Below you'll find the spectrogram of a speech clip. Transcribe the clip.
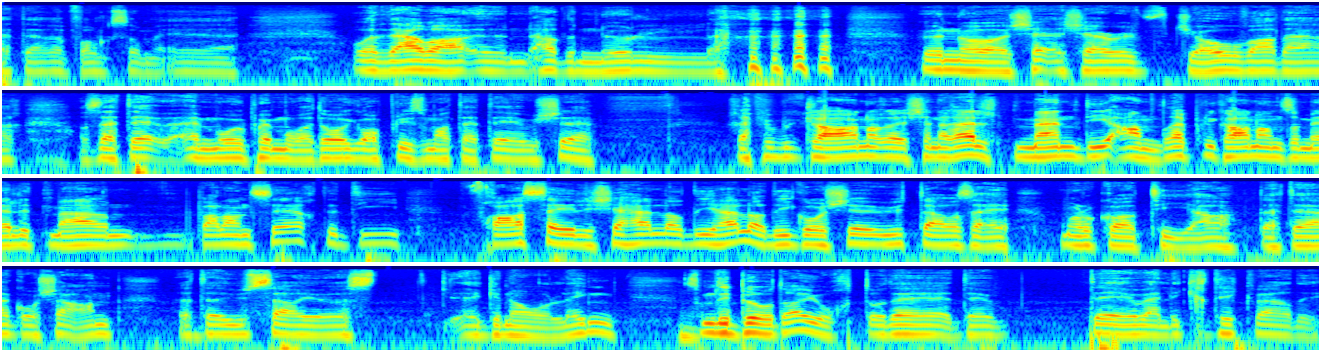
Dette er folk som er og der var, hun hadde null Hun og Sheriff Joe var der. Altså dette, Jeg må jo på en måte òg opplyse om at dette er jo ikke republikanere generelt, men de andre republikanerne som er litt mer balanserte, de frasier ikke heller, de heller. De går ikke ut der og sier 'må dere tie', dette her går ikke an. Dette er useriøst gnåling, som de burde ha gjort. Og det, det, det er jo veldig kritikkverdig.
